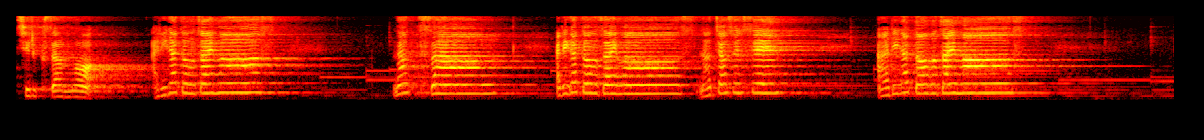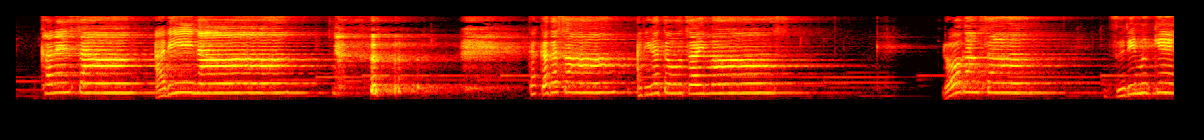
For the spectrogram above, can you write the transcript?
シルクさんもありがとうございます。ナッツさん、ありがとうございます。なっちゃん先生、ありがとうございます。カレンさん、アリーナ 高田さん、ありがとうございます。ローガンさん、ずり向け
